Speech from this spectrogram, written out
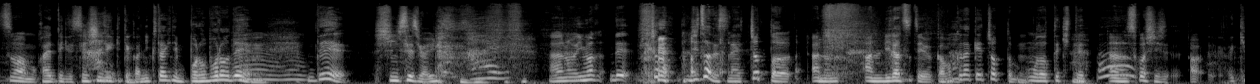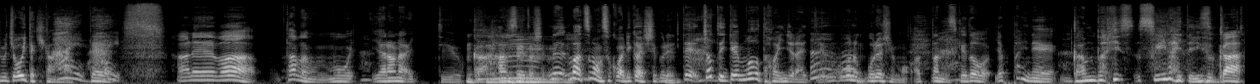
妻も帰ってきて精神的っていうか肉体的にボロボロで、うんうん。で新生児がいる。はい。あの今でちょ実はですねちょっとあのあの離脱というか僕だけちょっと戻ってきて、あの少しあ気持ち置いた期間があって、はいはい。あれは多分もうやらないっていうか反省として。でまあ妻もそこは理解してくれてちょっと一回戻った方がいいんじゃないっていうこのご両親もあったんですけどやっぱりね頑張りすぎないというか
